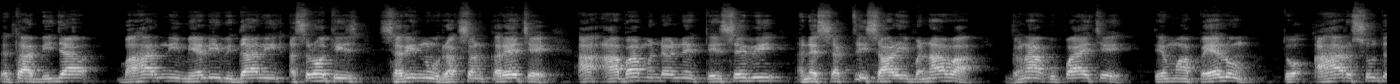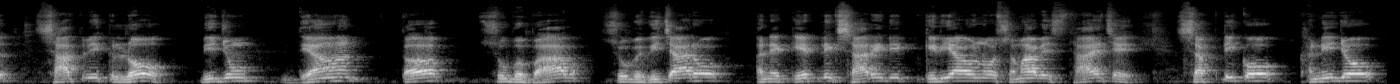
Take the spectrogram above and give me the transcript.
તથા બીજા બહારની મેલી વિધાની અસરોથી શરીરનું રક્ષણ કરે છે. આ આભા મંડળને તેજસ્વી અને શક્તિશાળી બનાવવા ઘણા ઉપાય છે. તેમાં પહેલું તો આહાર શુદ્ધ, સાત્વિક લો બીજું ધ્યાન, તપ, શુભ ભાવ, શુભ વિચારો અને કેટલીક શારીરિક ક્રિયાઓનો સમાવેશ થાય છે. સપ્ટિકો ખનિજો,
